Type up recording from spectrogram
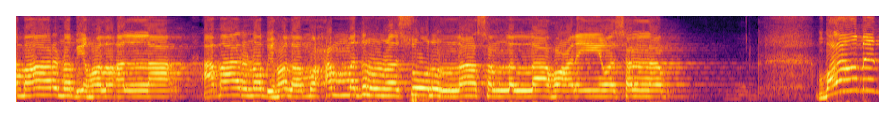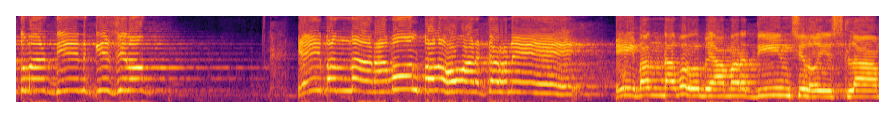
আমার নবী হলো আল্লাহ, আমার নবী হলো মুহাম্মদুর রাসূলুল্লাহ সাল্লাল্লাহু আলাইহি ওয়াসাল্লাম। বলা হবে, তোমার দিন কি ছিল? এই বান্দার আমল ভালো হওয়ার কারণে এই বান্দা বলবে, আমার দিন ছিল ইসলাম।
